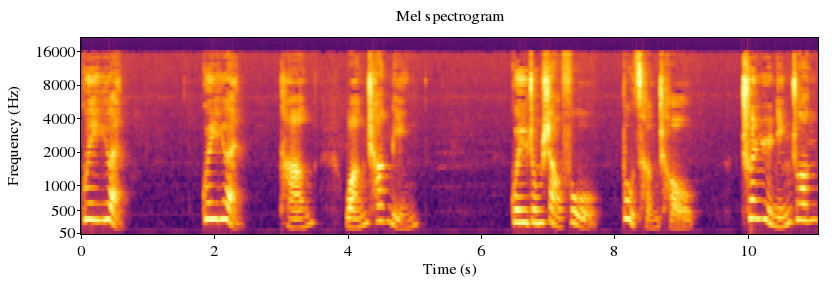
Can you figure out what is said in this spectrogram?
《闺怨》。闺怨，唐，王昌龄。闺中少妇不曾愁，春日凝妆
